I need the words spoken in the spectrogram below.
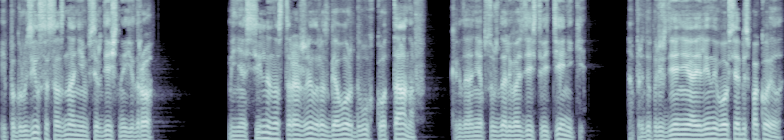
и погрузился сознанием в сердечное ядро. Меня сильно насторожил разговор двух котанов, когда они обсуждали воздействие теники, а предупреждение Айлины вовсе обеспокоило.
